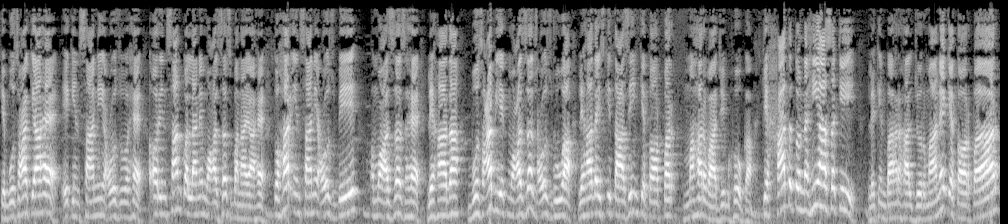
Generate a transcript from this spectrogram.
कि बुजा क्या है? एक इंसानी उज्व है। और इंसान को अल्लाह ने मुआजस बनाया है। तो हर इंसानी उज्व भी मुआजस है। लिहाजा बुजा भी एक मुआजस उज हुआ। लिहाजा इसकी ताजीम के तौर पर महर वाजिब होगा कि हद तो नहीं आ सकी, लेकिन बहरहाल जुर्माने के तौर पर,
